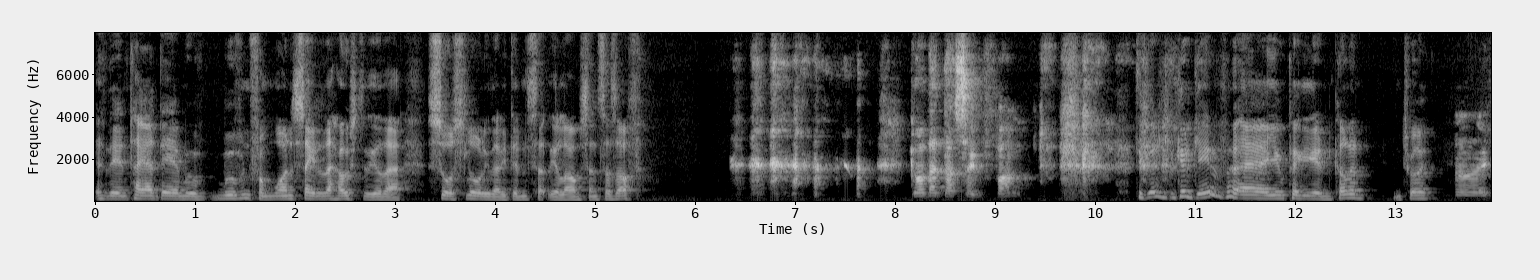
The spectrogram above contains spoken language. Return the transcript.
the entire day move, moving from one side of the house to the other so slowly that he didn't set the alarm sensors off. God, that does sound fun. It's a good good game for uh, you, Piggy, and Colin and Troy. Alright.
